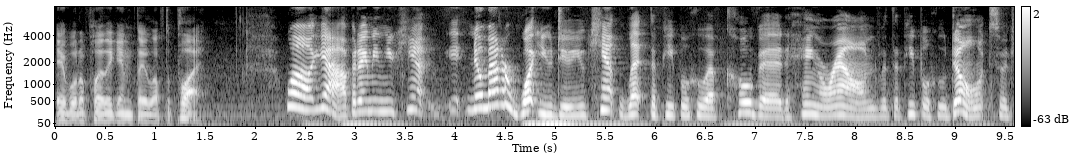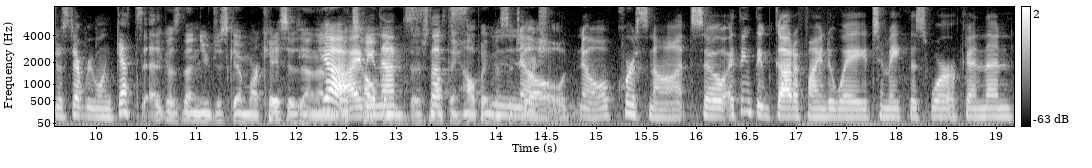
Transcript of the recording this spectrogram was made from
able to play the game that they love to play. Well, yeah, but I mean, you can't. It, no matter what you do, you can't let the people who have COVID hang around with the people who don't. So just everyone gets it. Because then you just get more cases and then yeah, I mean helping? that's There's that's, nothing helping the situation. No, no, of course not. So I think they've got to find a way to make this work. And then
